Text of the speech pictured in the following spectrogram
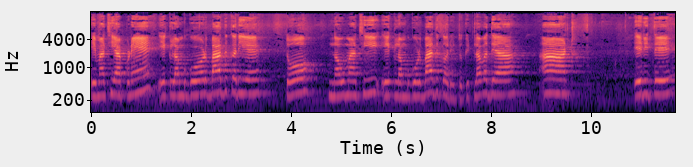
એમાંથી આપણે એક લંબગોળ બાદ કરીએ. તો નવમાંથી એક લંબગોળ બાદ કર્યું. તો કેટલા વધ્યા? આઠ. એ રીતે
